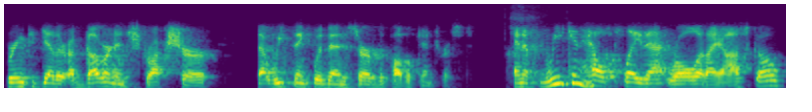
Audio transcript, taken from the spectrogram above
bring together a governance structure that we think would then serve the public interest. And if we can help play that role at IOSCO,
